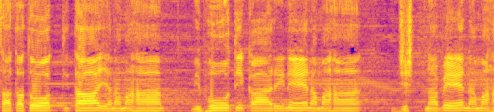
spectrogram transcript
सततोत्थिताय नमः। विभूतिकारिणे नमः जिष्णवे नमः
